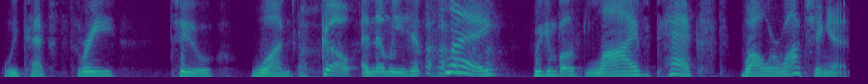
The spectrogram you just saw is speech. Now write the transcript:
we text three, two, one, go. And then when you hit play, we can both live text while we're watching it.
